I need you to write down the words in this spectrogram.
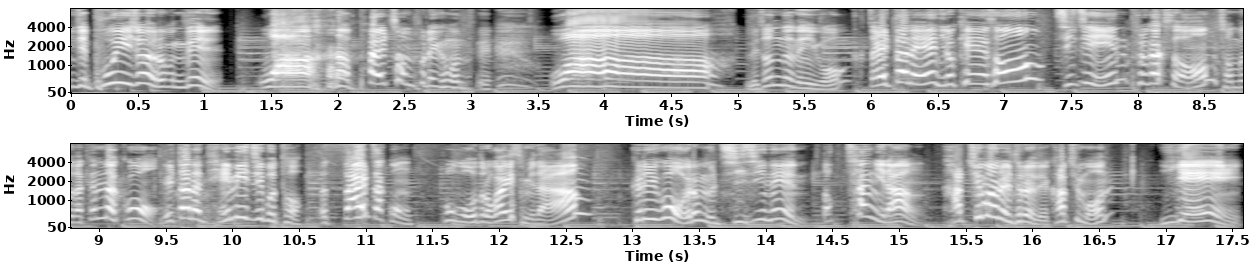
이제 V죠 여러분들? 와 8000 프레그먼트. 와 레전드네 이거. 자 일단은 이렇게 해서 지진 풀각성 전부 다 끝났고 일단은 데미지부터 살짝공 보고 오도록 하겠습니다. 그리고 여러분들 지진은 떡창이랑 가튜먼을 들어야 돼요 가튜먼. 이게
